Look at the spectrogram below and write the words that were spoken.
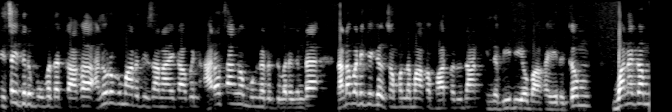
திசை திருப்புவதற்காக அனுரகுமார திசாநாயகாவின் அரசாங்கம் முன்னெடுத்து வருகின்ற நடவடிக்கைகள் சம்பந்தமாக பார்ப்பதுதான் இந்த வீடியோவாக இருக்கும். வணக்கம்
